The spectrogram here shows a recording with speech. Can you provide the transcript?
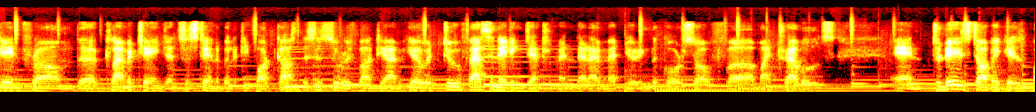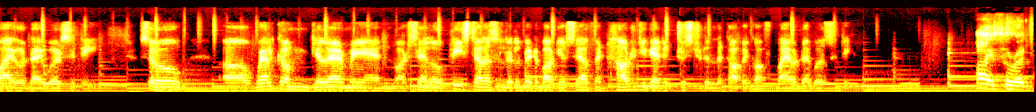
again from the Climate Change and Sustainability podcast. This is Suraj Bhatia. I'm here with two fascinating gentlemen that I met during the course of uh, my travels. And today's topic is biodiversity. So, uh, welcome, Guilherme and Marcelo. Please tell us a little bit about yourself and how did you get interested in the topic of biodiversity? Hi, Suraj.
